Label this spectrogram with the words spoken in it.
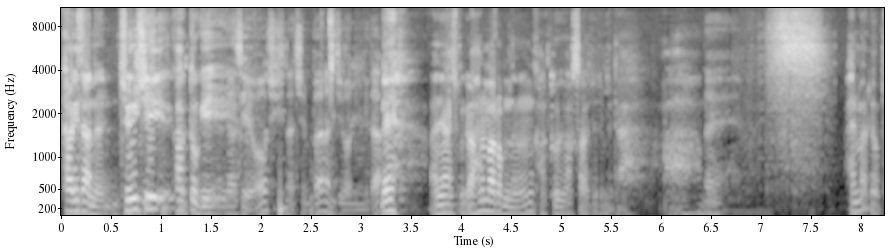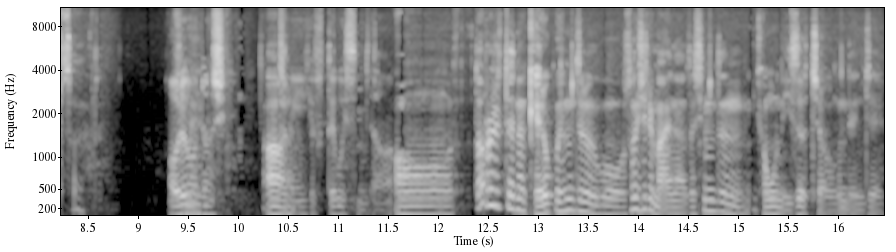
가기사는 증시 각도기. 안녕하세요. 주식나 침반 안지원입니다. 네, 안녕하십니까. 할 말 없는 각도기 박사들입니다. 아, 뭐, 네. 할 말이 없어요. 어려운 정식 아. 장이 계속되고 있습니다. 어, 떨어질 때는 괴롭고 힘들고 손실이 많이 나서 힘든 경우는 있었죠. 근데 이제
